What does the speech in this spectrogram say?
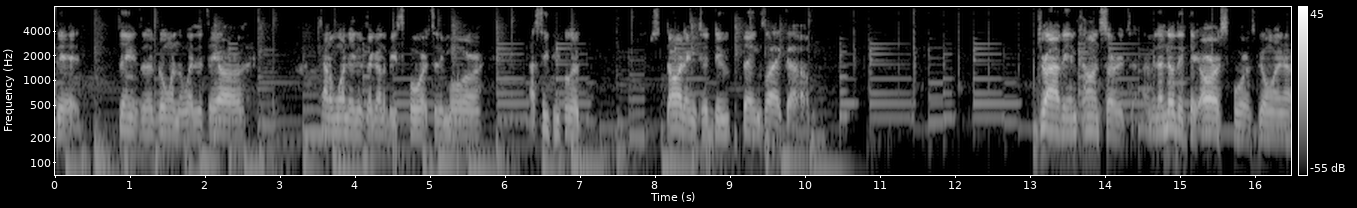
that things are going the way that they are. Kind of wondering if they're going to be sports anymore. I see people are starting to do things like um, drive-in concerts. I mean, I know that they are sports going. I,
